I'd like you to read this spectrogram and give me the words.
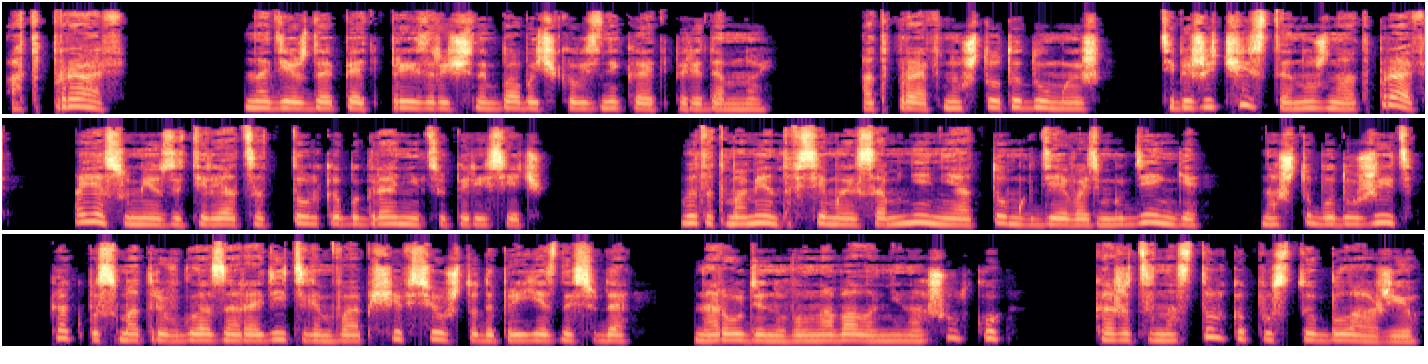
Отправь! Надежда опять призрачной бабочка возникает передо мной. Отправь, ну что ты думаешь? Тебе же чистая нужна, отправь, а я сумею затеряться, только бы границу пересечь. В этот момент все мои сомнения о том, где я возьму деньги, на что буду жить, как посмотрю в глаза родителям, вообще все, что до приезда сюда на родину волновало не на шутку, кажется настолько пустой блажью,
